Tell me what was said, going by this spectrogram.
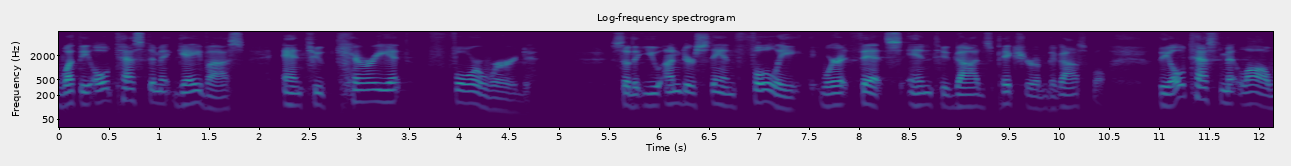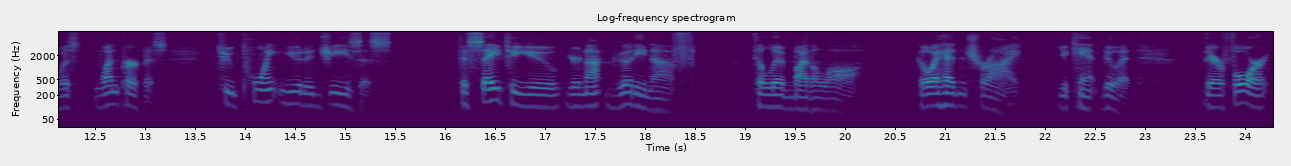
what the Old Testament gave us and to carry it forward so that you understand fully where it fits into God's picture of the gospel. The Old Testament law was one purpose to point you to Jesus, to say to you, you're not good enough to live by the law. Go ahead and try. You can't do it. Therefore,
